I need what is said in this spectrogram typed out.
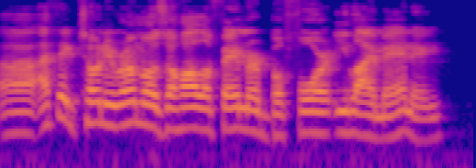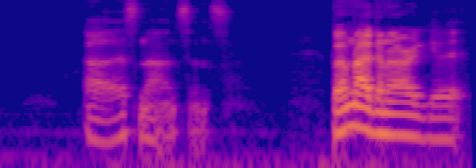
Uh, I think Tony Romo's a Hall of Famer before Eli Manning. Oh, that's nonsense. But I'm not gonna argue it.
